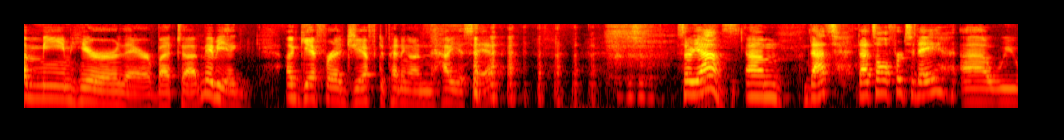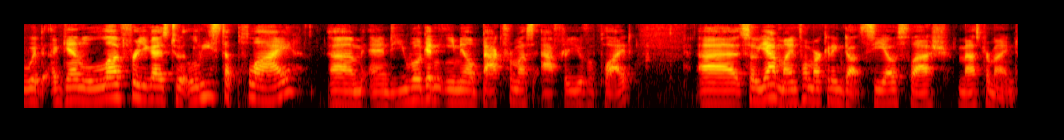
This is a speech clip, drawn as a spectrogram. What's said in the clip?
a, meme here or there, but uh, maybe a, a GIF or a GIF, depending on how you say it. so yeah, um, that's that's all for today. Uh, we would again love for you guys to at least apply, um, and you will get an email back from us after you've applied. Uh, so yeah, mindfulmarketing.co slash mastermind.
